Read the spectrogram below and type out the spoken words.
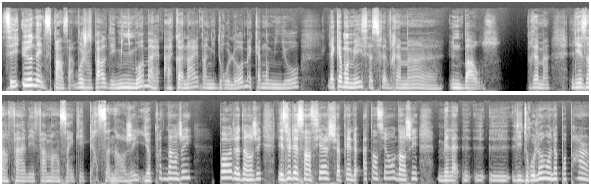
C'est une indispensable. Moi, je vous parle des minimums à, connaître en hydrolat, mais camomilla. La camomille, ça serait vraiment euh, une base. Vraiment. Les enfants, les femmes enceintes, les personnes âgées, il n'y a pas de danger. Pas de danger. Les huiles essentielles, je fais plein de attention, danger. Mais l'hydrolat, on n'a pas peur.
